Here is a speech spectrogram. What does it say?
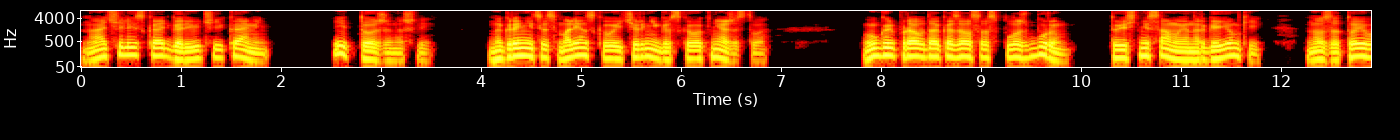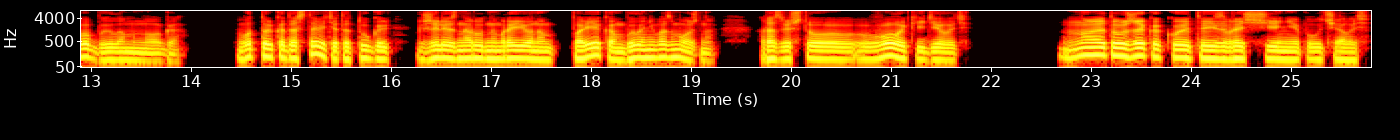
Начали искать горючий камень. И тоже нашли. На границе Смоленского и Черниговского княжества. Уголь, правда, оказался сплошь бурым, то есть не самый энергоемкий, но зато его было много. Вот только доставить этот уголь к железнорудным районам по рекам было невозможно, разве что волоки делать но это уже какое-то извращение получалось.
